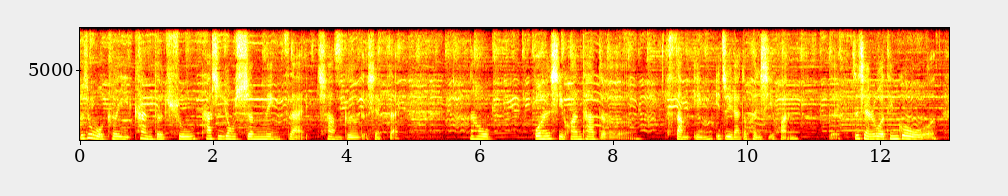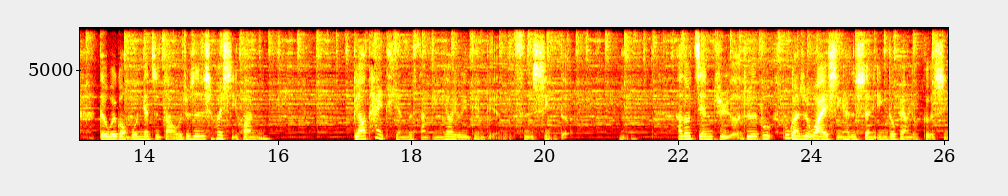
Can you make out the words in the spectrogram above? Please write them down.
就是我可以看得出他是用生命在唱歌的。现在，然后我很喜欢他的嗓音，一直以来都很喜欢。对，之前如果听过我的微广播，应该知道我就是会喜欢不要太甜的嗓音，要有一点点磁性的。他都兼具了，就是不不管是外形还是声音都非常有个性。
